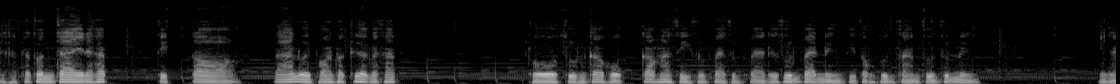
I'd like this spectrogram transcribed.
นะครับถ้าสนใจนะครับ ติดต่อร้านอวยพรพระเครื่องนะครับ โทร 0 9 6 9 5 4 0 8 0 8 หรือ 0 8 1 4 2 0 3 0 0 1 ยังไง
